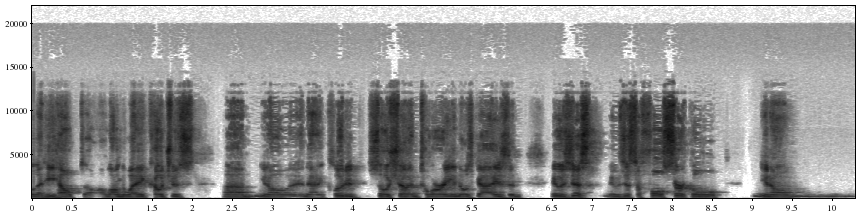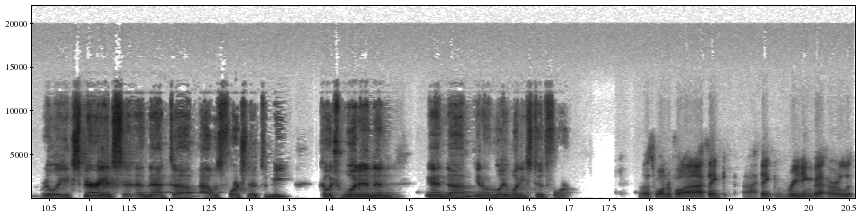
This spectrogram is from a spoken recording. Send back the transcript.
that he helped uh, along the way, coaches, um, you know, and that included Scioscia and Torre and those guys, and it was just it was just a full circle, you know, really experience, and that uh, I was fortunate to meet Coach Wooden and and um, you know really what he stood for. Well, that's wonderful, and I think I think reading back or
